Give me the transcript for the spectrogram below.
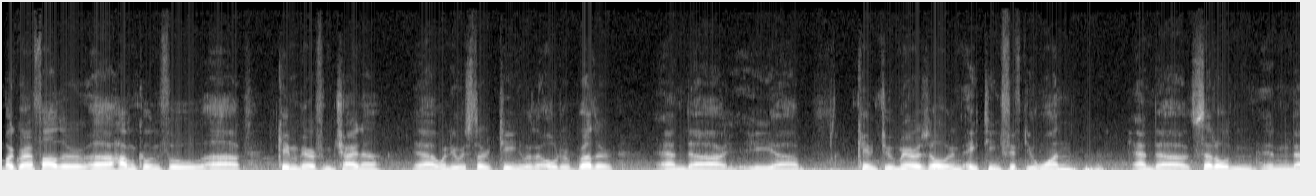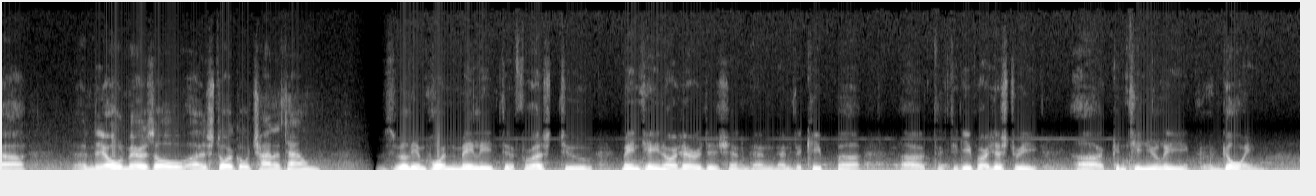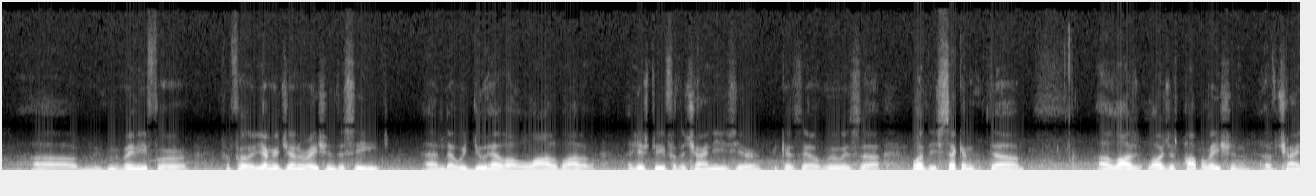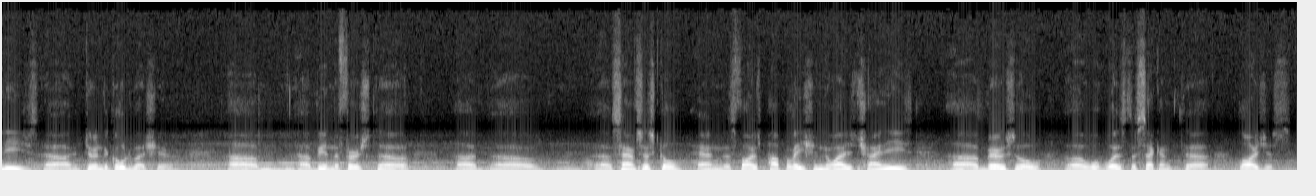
My grandfather, uh, Ham Kun Fu, uh, came here from China uh, when he was 13 with an older brother, and uh, he uh, came to Marysville in 1851 and uh, settled in, in, in, the old uh, historical Chinatown. It's really important mainly to, for us to maintain our heritage and, and, and to, keep, to, to, keep our history continually going, mainly for for, for the younger generation to see. And uh, we do have a lot, a lot of history for the Chinese here because uh, it was uh, one of the second uh, uh, large, largest population of Chinese uh, during the gold rush here, um, being the first San Francisco, and as far as population-wise Chinese, Marysville was the second largest.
